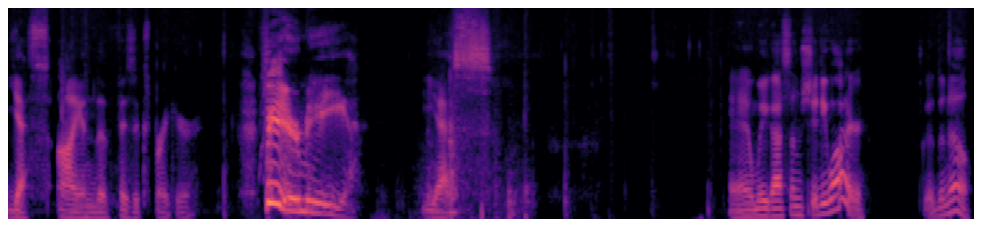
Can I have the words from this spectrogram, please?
Yes, I am the physics breaker. Fear me! Yes. And we got some shitty water. Good to know.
